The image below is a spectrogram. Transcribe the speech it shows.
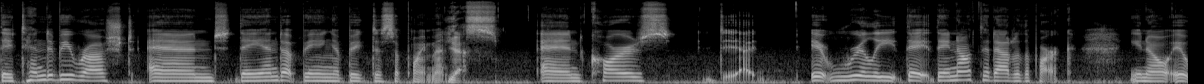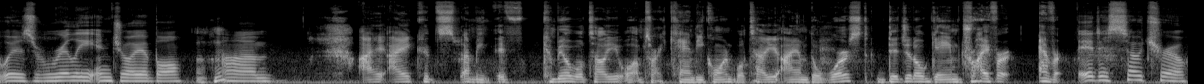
they tend to be rushed and they end up being a big disappointment. Yes. and cars it really they they knocked it out of the park. You know it was really enjoyable. Um I I could I mean if Camille will tell you, well I'm sorry, Candy Corn will tell you I am the worst digital game driver ever. it is so true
